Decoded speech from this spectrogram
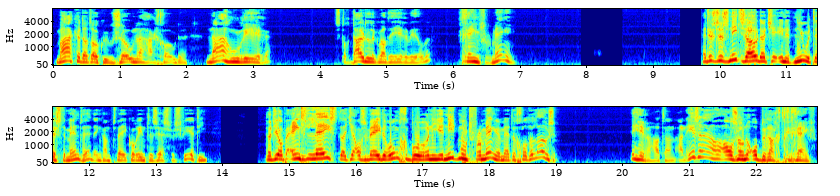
Maken dat ook uw zonen haar goden nahoereren. Is toch duidelijk wat de Heer wilde? Geen vermenging. Het is dus niet zo dat je in het Nieuwe Testament, hè, denk aan 2 Korinthe 6 vers 14, dat je opeens leest dat je als wederomgeborene je niet moet vermengen met de goddelozen. De Heer had aan, aan Israël al zo'n opdracht gegeven.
